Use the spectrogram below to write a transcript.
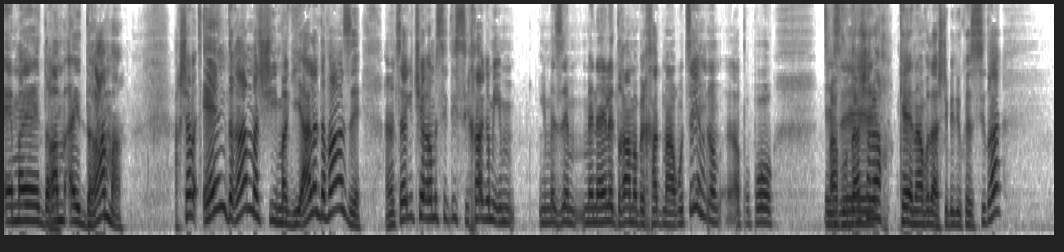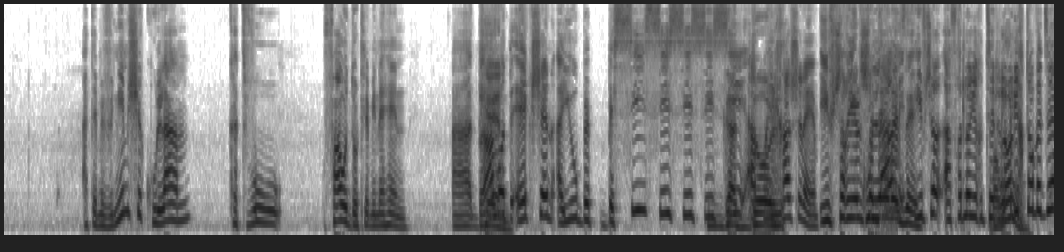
הם אה, דרמ, אה, דרמה. עכשיו, אין דרמה שהיא מגיעה לדבר הזה. אני רוצה להגיד שהיום עשיתי שיחה גם עם, עם איזה מנהלת דרמה באחד מהערוצים, לא, אפרופו... איזה- העבודה שלך? כן, העבודה שלי, בדיוק איזה סדרה. אתם מבינים שכולם כתבו פאודות למיניהן. הדרמות כן. אקשן היו בשיא, שיא, שיא, שיא, שיא. הפריחה שלהם. אי אפשר יהיה לשדר את זה. אי אפשר, אף אחד לא ירצה ברור. לא לכתוב את זה,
